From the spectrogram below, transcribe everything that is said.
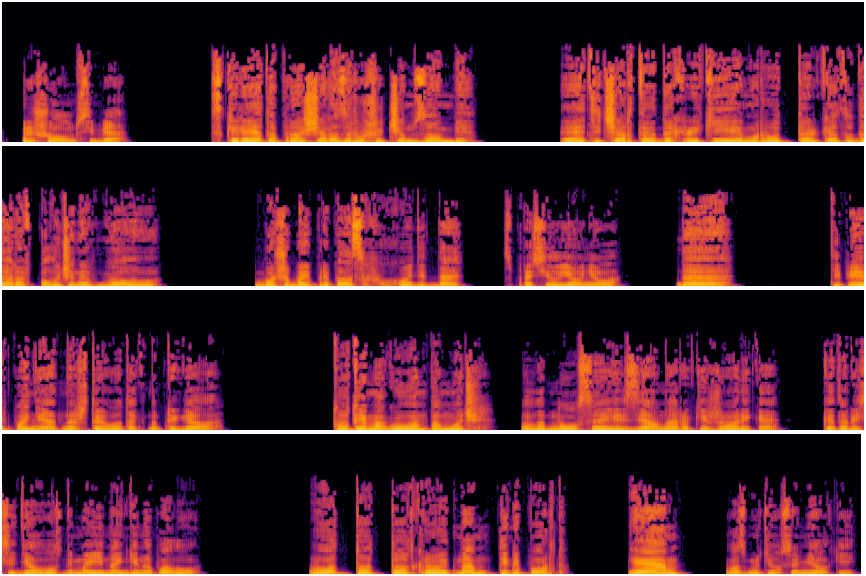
— пришел он в себя. «Скелета проще разрушить, чем зомби. Эти чертовы дохляки мрут только от ударов, полученных в голову. Больше боеприпасов уходит, да? спросил я у него. Да. Теперь понятно, что его так напрягало. Тут я могу вам помочь, улыбнулся и взял на руки Жорика, который сидел возле моей ноги на полу. Вот тот-то откроет нам телепорт. Ям! возмутился мелкий.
